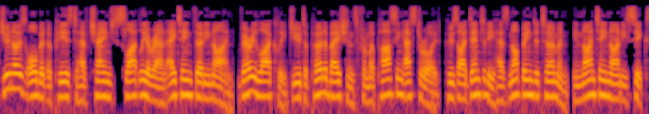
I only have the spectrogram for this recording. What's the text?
Juno's orbit appears to have changed slightly around 1839, very likely due to perturbations from a passing asteroid, whose identity has not been determined. In 1996,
